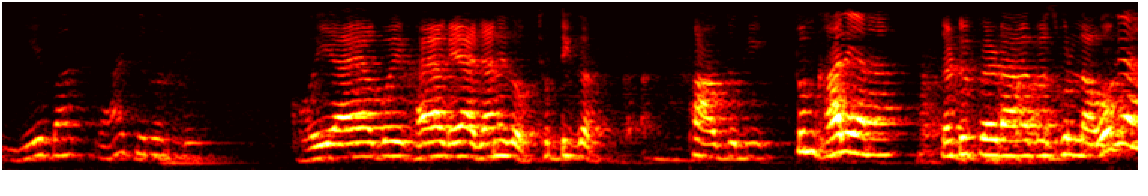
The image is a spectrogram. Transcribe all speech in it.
ये बात क्या ज़रूरत है? कोई आया, कोई खाया, गया, जाने दो, छुट्टी कर। फालतू की, तुम खा लिया ना, लड्डू पेड़ा रसगुल्ला, हो गया।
